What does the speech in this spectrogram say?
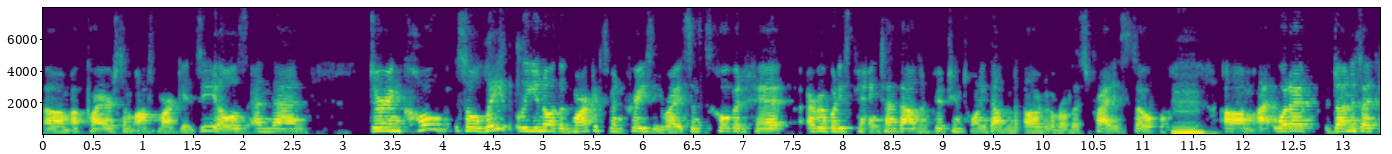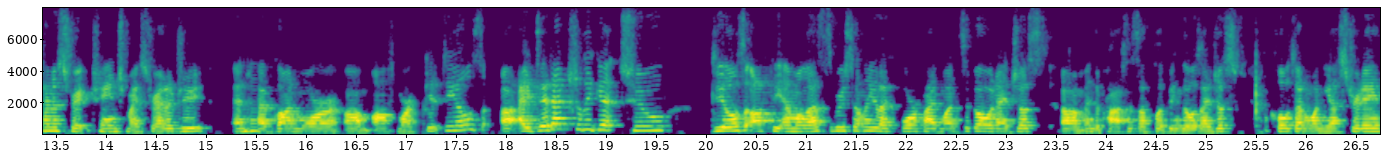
um, acquire some off market deals and then during COVID, so lately, you know, the market's been crazy, right? Since COVID hit, everybody's paying ten thousand, fifteen, twenty thousand dollars over list price. So, mm. um, I, what I've done is I kind of straight changed my strategy and have gone more um, off market deals. Uh, I did actually get two deals off the MLS recently, like four or five months ago, and I just um, in the process of flipping those. I just closed on one yesterday.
